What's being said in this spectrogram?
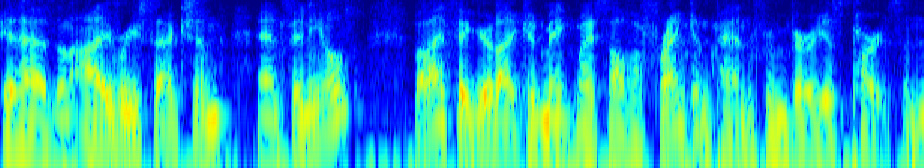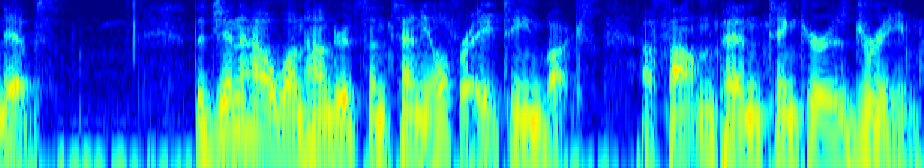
It has an ivory section and finials, but I figured I could make myself a Franken pen from various parts and nibs the Jinhao 100 Centennial for 18 bucks. A fountain pen tinkerer's dream.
